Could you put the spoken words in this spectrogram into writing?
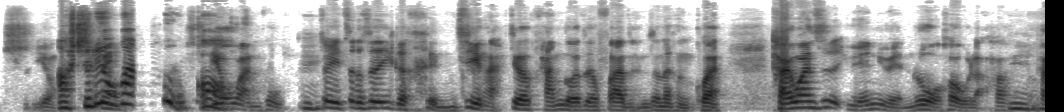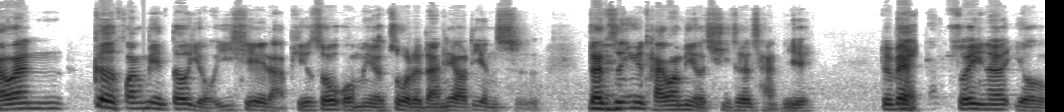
使用。哦，十六万户，十六万户。所以这个是一个很近啊，就韩国这个发展真的很快。台湾是远远落后了哈，台湾各方面都有一些啦，比如说我们有做了燃料电池。但是因为台湾没有汽车产业，对不对？所以呢，有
